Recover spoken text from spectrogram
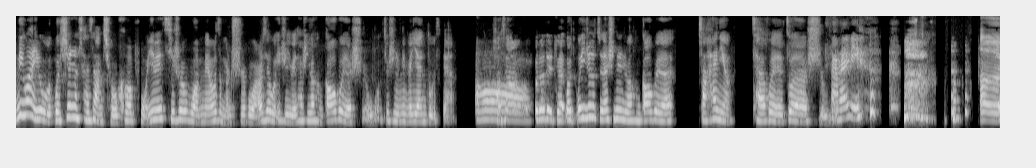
另外一个我我真的很想求科普，因为其实我没有怎么吃过，而且我一直以为它是一个很高贵的食物，就是那个腌笃鲜。哦，好像我都得觉，我我一直都觉得是那种很高贵的小海宁才会做的食物。小海宁，呃，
